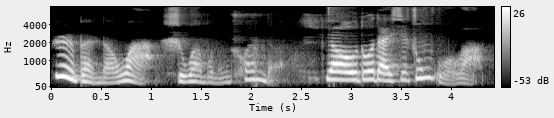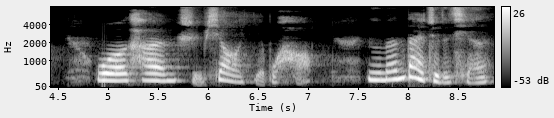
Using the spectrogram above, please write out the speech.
日本的袜是万不能穿的。”要多带些中国袜，我看纸票也不好。你们带去的钱，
